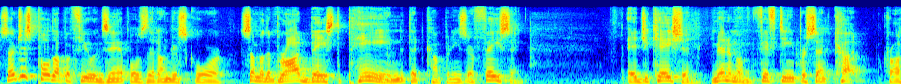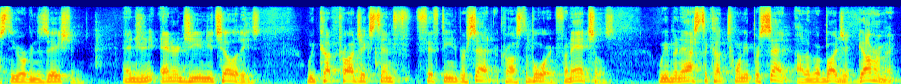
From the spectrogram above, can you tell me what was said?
So I've just pulled up a few examples that underscore some of the broad-based pain that companies are facing. Education, minimum 15% cut across the organization. Energy and utilities, we cut projects 10, 15% across the board. Financials, we've been asked to cut 20% out of our budget. Government,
